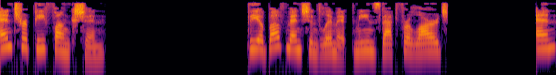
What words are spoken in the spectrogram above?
entropy function. The above-mentioned limit means that for large n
